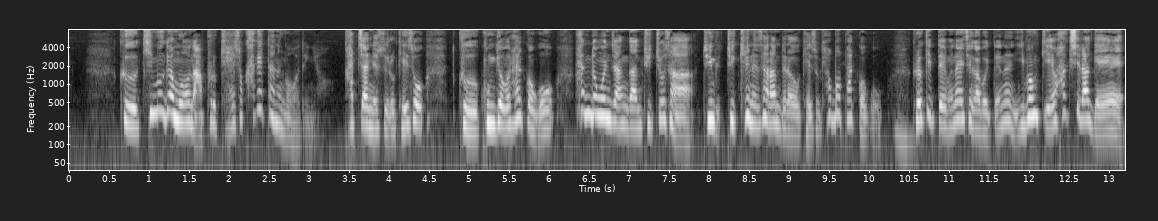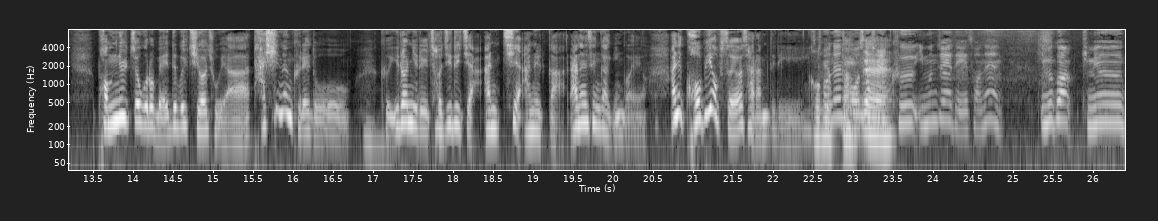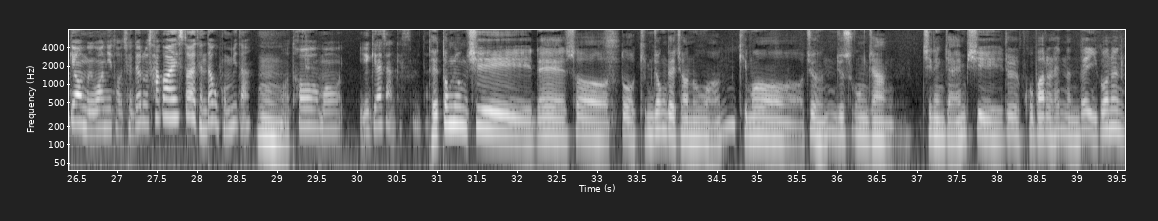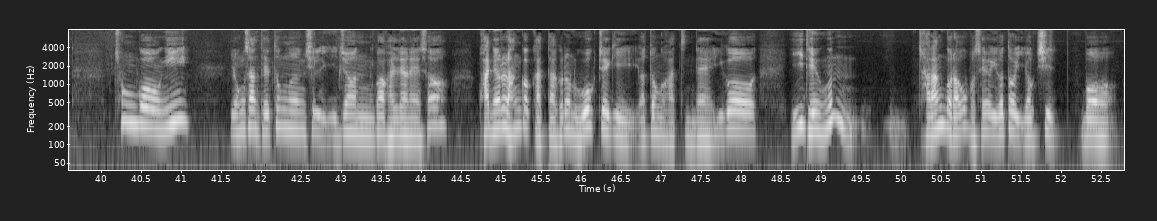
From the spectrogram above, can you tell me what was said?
그 김의겸 의원 앞으로 계속 하겠다는 거거든요. 가짜 뉴스로 계속 그 공격을 할 거고 한동훈 장관 뒷조사 뒤, 뒤캐는 사람들하고 계속 협업할 거고 그렇기 때문에 제가 볼 때는 이번 기회에 확실하게 법률적으로 매듭을 지어줘야 다시는 그래도 그 이런 일을 저지르지 않지 않을까라는 생각인 거예요. 아니 겁이 없어요 사람들이. 겁이 저는 없다. 뭐 사실 예. 그이 문제에 대해서는 김의겸, 김의겸 의원이 더 제대로 사과했어야 된다고 봅니다. 음. 더뭐 얘기하지 않겠습니다. 대통령실에서 또 김종대 전 의원, 김어준 뉴스공장 진행자 MC를 고발을 했는데 이거는 천공이 용산 대통령실 이전과 관련해서 관여를 한 것 같다 그런 의혹 제기였던 것 같은데 이거 이 대응은 잘한 거라고 보세요. 이것도 역시 뭐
